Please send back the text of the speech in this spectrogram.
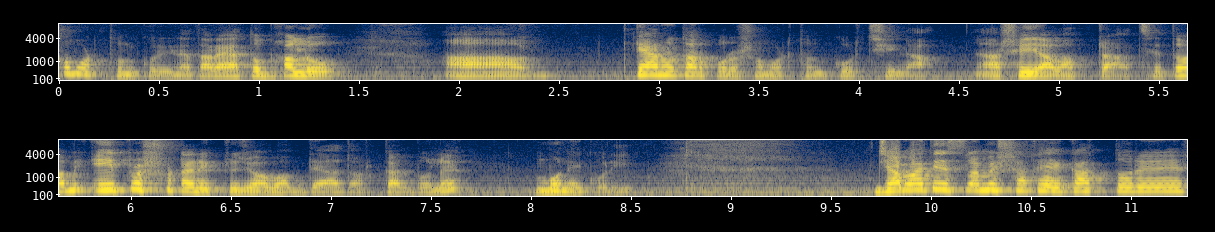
সমর্থন করি না? তারা এত ভালো কেন তারপরে সমর্থন করছি না? সেই আলাপটা আছে। তো আমি এই প্রশ্নটার একটু জবাব দেওয়া দরকার বলে মনে করি। জামায়াতে ইসলামের সাথে একাত্তরের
